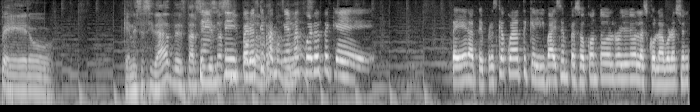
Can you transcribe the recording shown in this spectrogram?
Pero qué necesidad de estar sí, siguiendo sí, así. Sí, pero es que también nomás. acuérdate que. Espérate, pero es que acuérdate que Levi's empezó con todo el rollo de las colaboraciones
